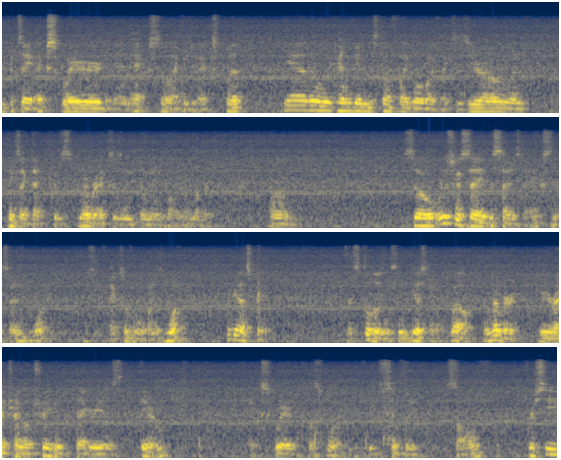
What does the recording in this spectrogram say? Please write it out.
you could say x squared and x, so I could do x, but yeah, then we kind of get into stuff like, well, what if x is 0, and things like that, because remember, x is in the domain of all real numbers. Um, so we're just going to say this side is x, and this side is 1. x over 1 is 1. Okay, that's great. That still doesn't seem to get us anywhere. Well, remember, when you right triangle trig in Pythagorean's theorem, x squared plus 1. We simply solve for c,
